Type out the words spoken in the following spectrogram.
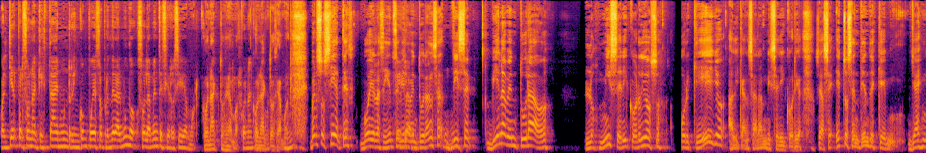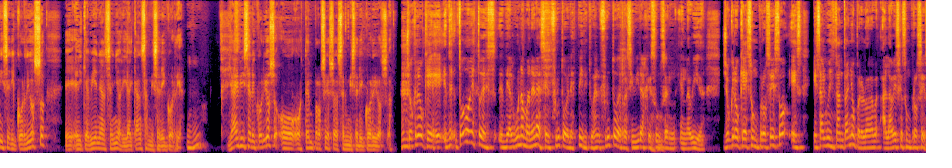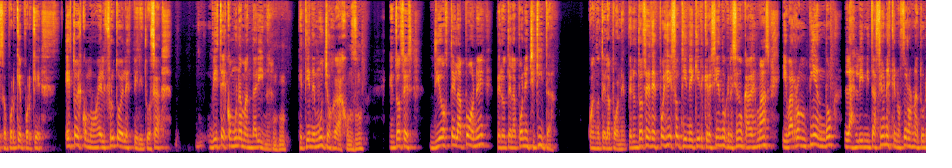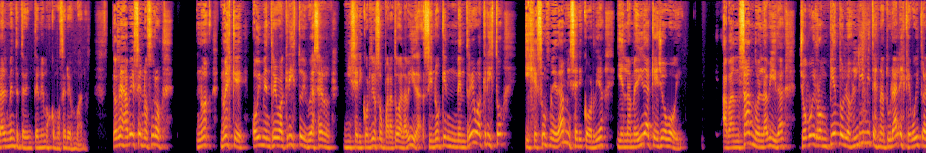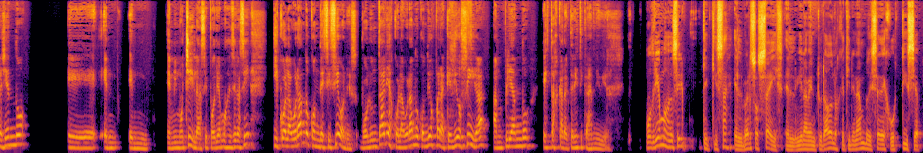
Cualquier persona que está en un rincón puede sorprender al mundo solamente si recibe amor. Con actos de amor. Con actos, de, amor. Verso 7, voy a la siguiente bienaventuranza. Dice, bienaventurados los misericordiosos, porque ellos alcanzarán misericordia. O sea, esto se entiende que ya es misericordioso eh, el que viene al Señor y alcanza misericordia. ¿Ya es misericordioso o, está en proceso de ser misericordioso? Yo creo que eh, todo esto es, de alguna manera, es el fruto del Espíritu, es el fruto de recibir a Jesús en, la vida. Yo creo que es un proceso, es, es algo instantáneo, pero a la vez es un proceso. ¿Por qué? Porque esto es como el fruto del Espíritu. O sea, viste, es como una mandarina que tiene muchos gajos. Entonces, Dios te la pone, pero te la pone chiquita cuando te la pone. Pero entonces después eso tiene que ir creciendo, creciendo cada vez más y va rompiendo las limitaciones que nosotros naturalmente tenemos como seres humanos. Entonces a veces nosotros no, no, es que hoy me entrego a Cristo y voy a ser misericordioso para toda la vida, sino que me entrego a Cristo y Jesús me da misericordia y en la medida que yo voy avanzando en la vida, yo voy rompiendo los límites naturales que voy trayendo eh, en, en mi mochila, si podríamos decir así, y colaborando con decisiones voluntarias, colaborando con Dios para que Dios siga ampliando estas características en mi vida. Podríamos decir que quizás el verso 6, el bienaventurado los que tienen hambre y sed de justicia,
